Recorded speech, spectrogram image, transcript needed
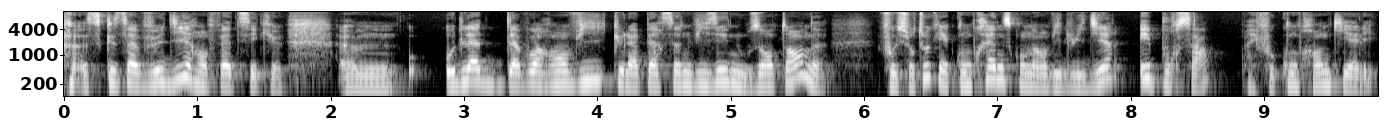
Ce que ça veut dire, en fait, c'est que au-delà d'avoir envie que la personne visée nous entende, faut surtout qu'elle comprenne ce qu'on a envie de lui dire. Et pour ça, il faut comprendre qui elle est.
